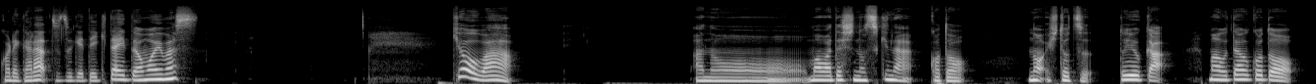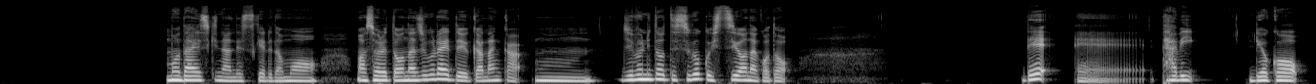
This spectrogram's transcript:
これから続けていきたいと思います。今日は、あのーまあ、私の好きなことの一つというか、まあ、歌うことも大好きなんですけれども、まあ、それと同じぐらいというか、なんか、うん、自分にとってすごく必要なこと。で、えー旅、旅行。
